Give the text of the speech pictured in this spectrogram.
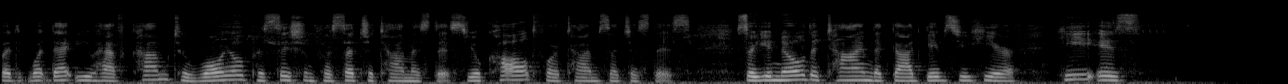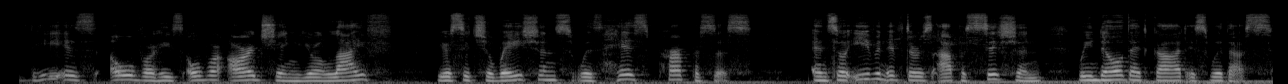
but what that you have come to royal position for such a time as this. You're called for a time such as this. So you know the time that God gives you here. He is he is over, he's overarching your life, your situations with his purposes. And so even if there's opposition, we know that God is with us.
